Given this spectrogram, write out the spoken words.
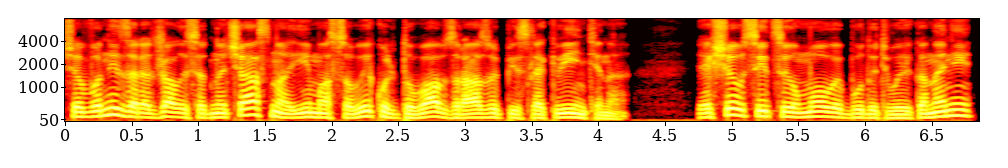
щоб вони заряджались одночасно і масовик культував зразу після Квінтіна. Якщо всі ці умови будуть виконані,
